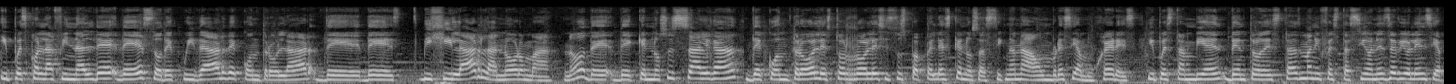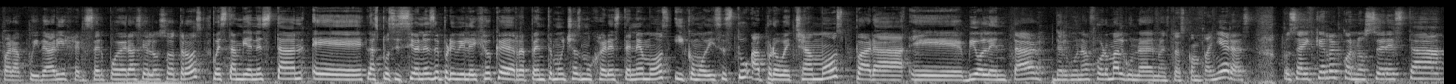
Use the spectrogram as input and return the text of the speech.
y pues con la final de, eso, de cuidar, de controlar, de, vigilar la norma, ¿no? De, que no se salga de control estos roles y estos papeles que nos asignan a hombres y a mujeres. Y pues también dentro de estas manifestaciones de violencia para cuidar y ejercer poder hacia los otros, pues también están eh, las posiciones de privilegio que de repente muchas muchas mujeres tenemos y como dices tú, aprovechamos para eh, violentar de alguna forma a alguna de nuestras compañeras. O sea, hay que reconocer esta,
